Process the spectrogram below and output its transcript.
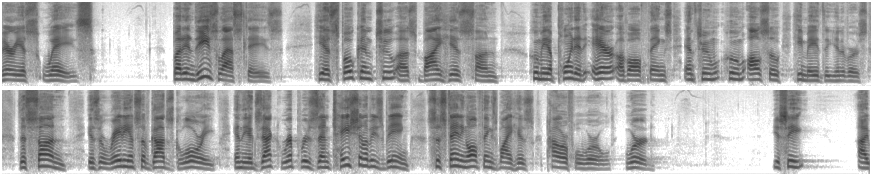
various ways. But in these last days, he has spoken to us by his Son, whom he appointed heir of all things, and through whom also he made the universe. The Son is a radiance of God's glory and the exact representation of his being, sustaining all things by his powerful world, word. You see, I,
